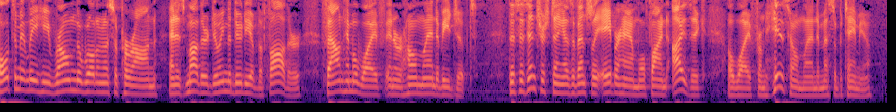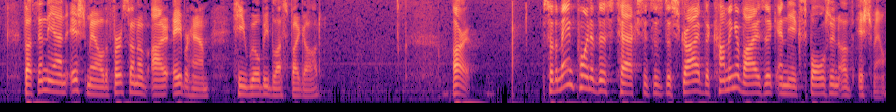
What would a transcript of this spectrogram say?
Ultimately, he roamed the wilderness of Paran, and his mother, doing the duty of the father, found him a wife in her homeland of Egypt. This is interesting as eventually Abraham will find Isaac a wife from his homeland in Mesopotamia. Thus, in the end, Ishmael, the first son of Abraham, he will be blessed by God. All right. So, the main point of this text is to describe the coming of Isaac and the expulsion of Ishmael.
